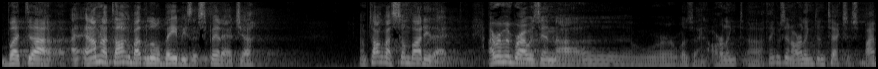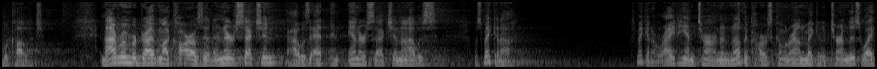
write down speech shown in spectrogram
But, uh, and I'm not talking about the little babies that spit at you. I'm talking about somebody that, I remember I was in, uh, where was I? Arlington, uh, I think it was in Arlington, Texas, Bible college. And I remember driving my car. I was at an intersection. I was at an intersection and I was, was making a was making a right hand turn, and another car was coming around making a turn this way.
